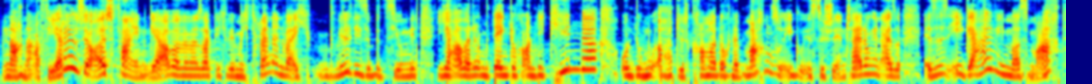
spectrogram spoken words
nach einer Affäre ist ja alles fein, gell? aber wenn man sagt, ich will mich trennen, weil ich will diese Beziehung nicht, ja, aber dann denk doch an die Kinder und du, ach, das kann man doch nicht machen, so egoistische Entscheidungen. Also es ist egal, wie man es macht,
